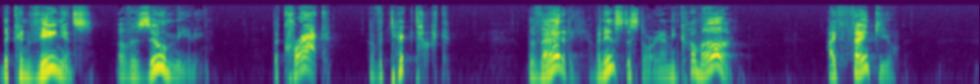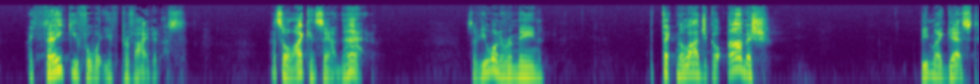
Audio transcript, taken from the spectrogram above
the convenience of a Zoom meeting, the crack of a TikTok, the vanity of an Insta story. I mean, come on. I thank you I thank you for what you've provided us. That's all I can say on that. So if you want to remain the technological Amish, be my guest.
